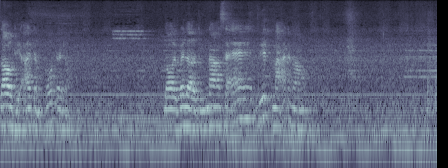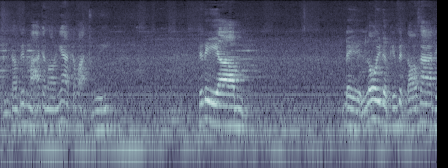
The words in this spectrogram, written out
rau thì item code đây rồi rồi bây giờ chúng ta sẽ viết mã cho nó chúng ta viết mã cho nó nhé các bạn chú ý. Thế thì um, để lôi được cái việc đó ra thì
